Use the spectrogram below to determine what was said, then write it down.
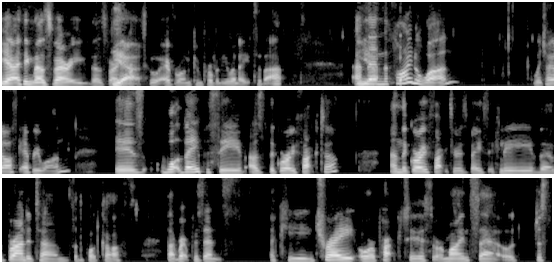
yeah i think that's very that's very yeah. practical everyone can probably relate to that and yeah. then the final one which i ask everyone is what they perceive as the growth factor and the growth factor is basically the branded term for the podcast that represents a key trait or a practice or a mindset or just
